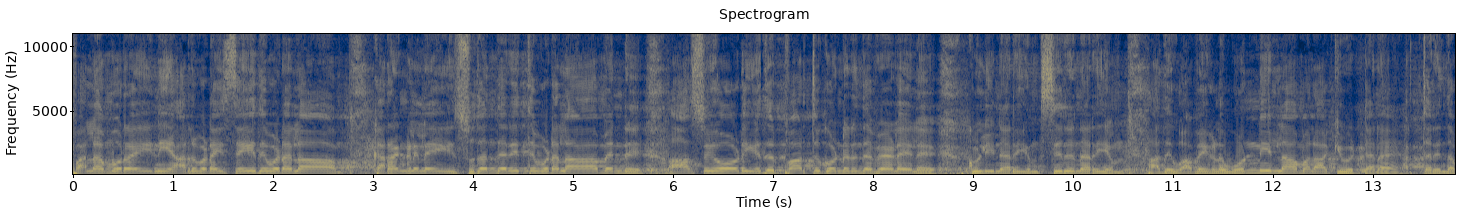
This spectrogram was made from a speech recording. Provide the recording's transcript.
பல முறை நீ அறுவடை செய்து விடலாம். கரங்களிலே சுதந்தரித்து விடலாம். என்று ஆசையோடு எதிர்பார்த்து கொண்டிருந்த வேளையில குழி நரியும் சிறு நரியும் அது அவைகளை ஒன்னு இல்லாமல் ஆக்கிவிட்டன கர்த்தர் இந்த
